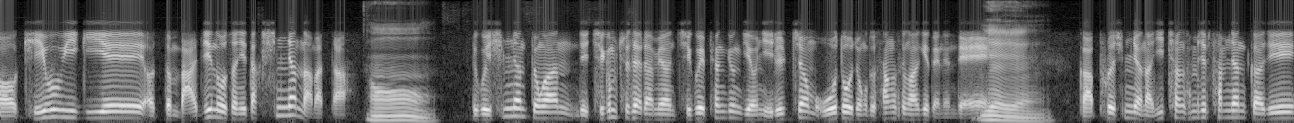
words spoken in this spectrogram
어 기후 위기의 어떤 마지노선이 딱 10년 남았다. 어. 그리고 이 10년 동안 이제 지금 추세라면 지구의 평균 기온이 1.5도 정도 상승하게 되는데 예, 예. 그러니까 앞으로 10년 한 2033년까지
